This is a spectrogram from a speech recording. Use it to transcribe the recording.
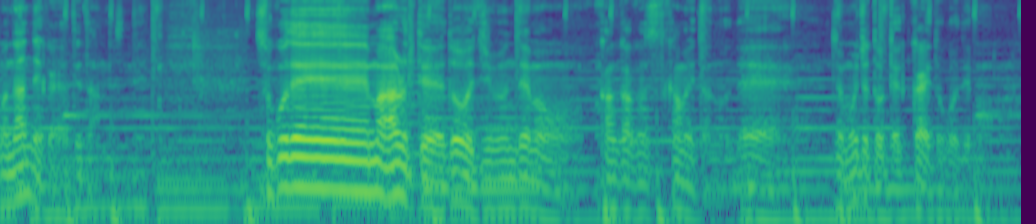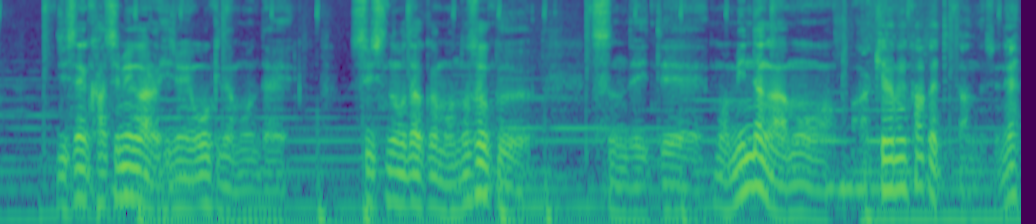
ま、何年かやってたんですね。そこで、まあ、ある程度自分でも感覚がつかめたのでじゃあもうちょっとでっかいとこでも実際に霞ヶ原非常に大きな問題水質の汚濁がものすごく進んでいてもうみんながもう諦めかけてたんですよね。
